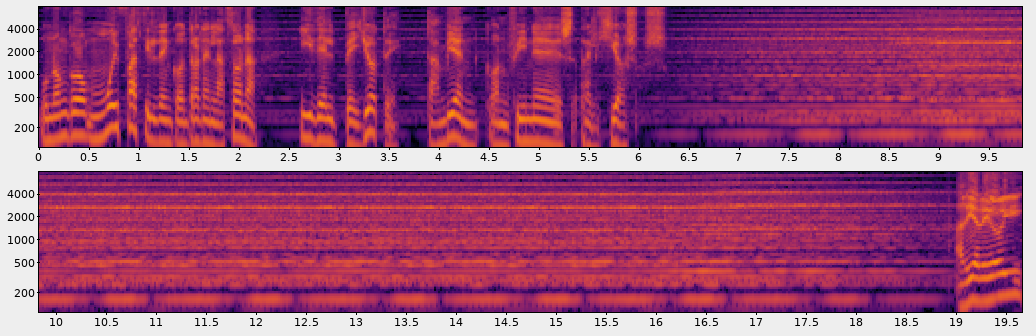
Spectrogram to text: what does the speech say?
un hongo muy fácil de encontrar en la zona, y del peyote, también con fines religiosos. A día de hoy,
